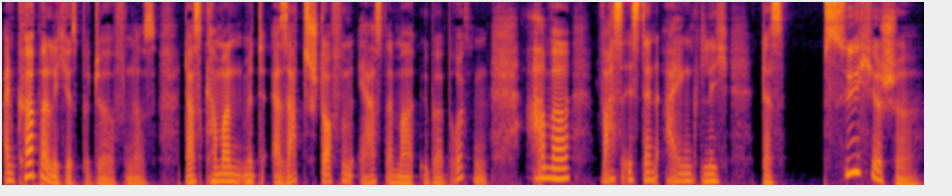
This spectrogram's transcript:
ein körperliches Bedürfnis. Das kann man mit Ersatzstoffen erst einmal überbrücken. Aber was ist denn eigentlich das psychische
